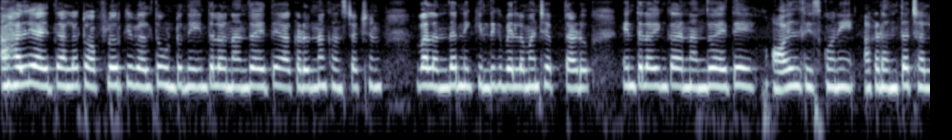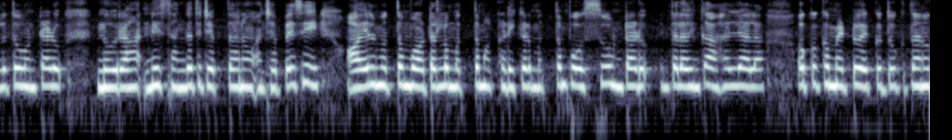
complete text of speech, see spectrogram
అహల్య అయితే అలా టాప్ ఫ్లోర్కి వెళ్తూ ఉంటుంది. ఇంతలో నందు అయితే అక్కడ ఉన్న కన్స్ట్రక్షన్ వాళ్ళందరినీ కిందికి వెళ్ళమని చెప్తాడు. ఇంతలో ఇంకా నందు అయితే ఆయిల్ తీసుకొని అక్కడంతా చల్లుతూ ఉంటాడు. నూరా నీ సంగతి చెప్తాను అని చెప్పేసి ఆయిల్ మొత్తం వాటర్లో మొత్తం అక్కడిక్కడ మొత్తం పోస్తూ ఉంటాడు. ఇంతలో ఇంకా అహల్య అలా ఒక్కొక్క మెట్టు ఎక్కుతూ తను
